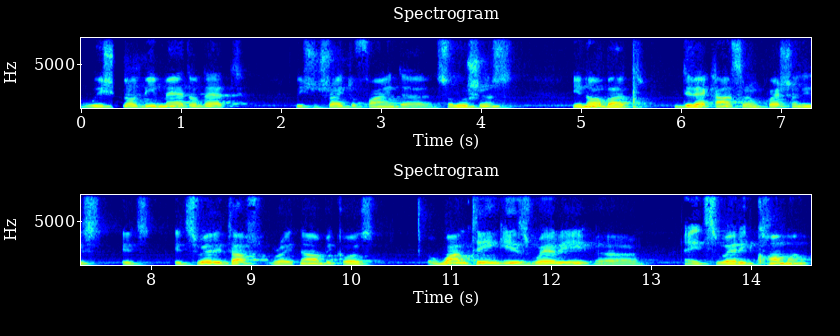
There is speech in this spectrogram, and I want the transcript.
we should not be mad on that. We should try to find uh, solutions you know but direct answer on question is it's it's very tough right now because one thing is very uh, it's very common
